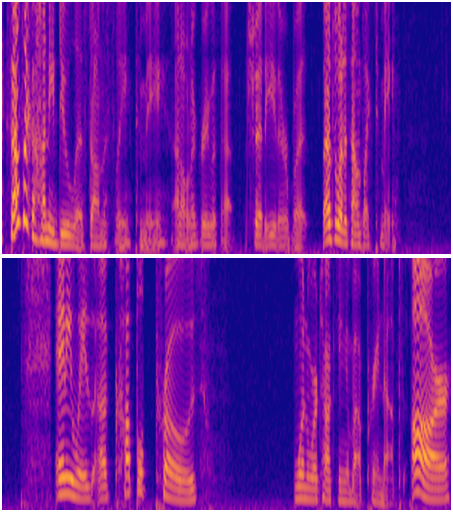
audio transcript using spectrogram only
It sounds like a honey-do list, honestly, to me. I don't agree with that shit either, but that's what it sounds like to me. Anyways, a couple pros when we're talking about prenups are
